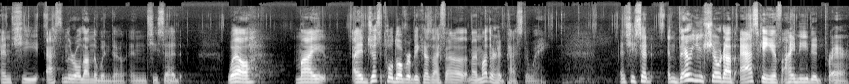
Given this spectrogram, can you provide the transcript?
and she asked them to roll down the window. And she said, Well, my, I had just pulled over because I found out that my mother had passed away. And she said, And there you showed up asking if I needed prayer.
